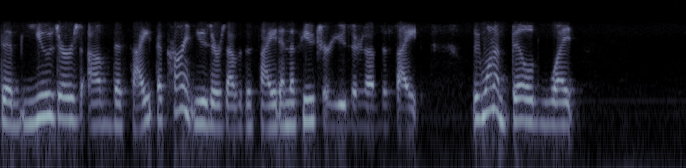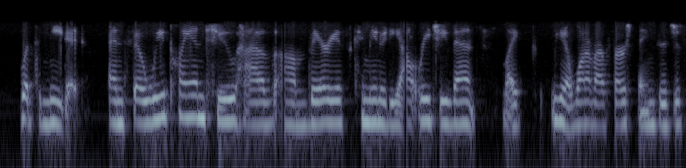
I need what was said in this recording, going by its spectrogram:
the users of the site, the current users of the site, and the future users of the site. We want to build what what's needed, and so we plan to have um, various community outreach events. Like you know, one of our first things is just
